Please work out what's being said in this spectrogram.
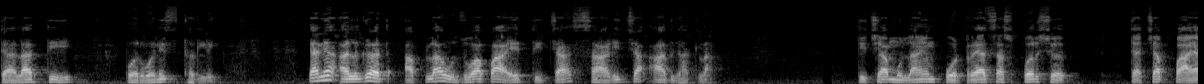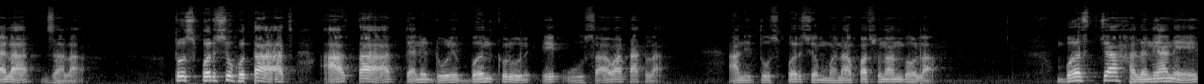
त्याला ती पर्वणीच ठरली. त्याने अलगत आपला उजवा पाय तिच्या साडीच्या आत घातला. तिच्या मुलायम पोटऱ्याचा स्पर्श त्याच्या पायाला झाला. तो स्पर्श होताच आता त्याने डोळे बंद करून एक उसावा टाकला. आणि तो स्पर्श मनापासून अनुभवला. बसच्या हलण्याने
